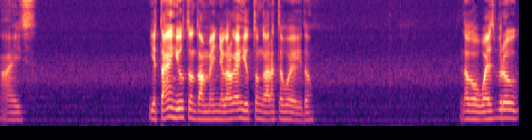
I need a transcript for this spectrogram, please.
nice. Y están en Houston también. Yo creo que Houston gana este jueguito. Luego Westbrook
